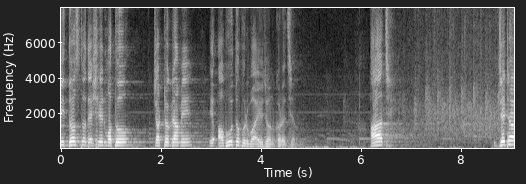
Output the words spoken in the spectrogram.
বিধ্বস্ত দেশের মতো চট্টগ্রামে এ অভূতপূর্ব আয়োজন করেছেন। আজ যেটা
